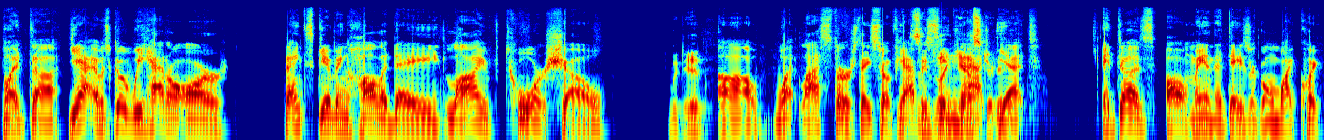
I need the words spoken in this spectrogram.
but uh yeah it was good we had our thanksgiving holiday live tour show we did. uh what last thursday so if you haven't Seems seen like that yesterday. yet it does oh man the days are going by quick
